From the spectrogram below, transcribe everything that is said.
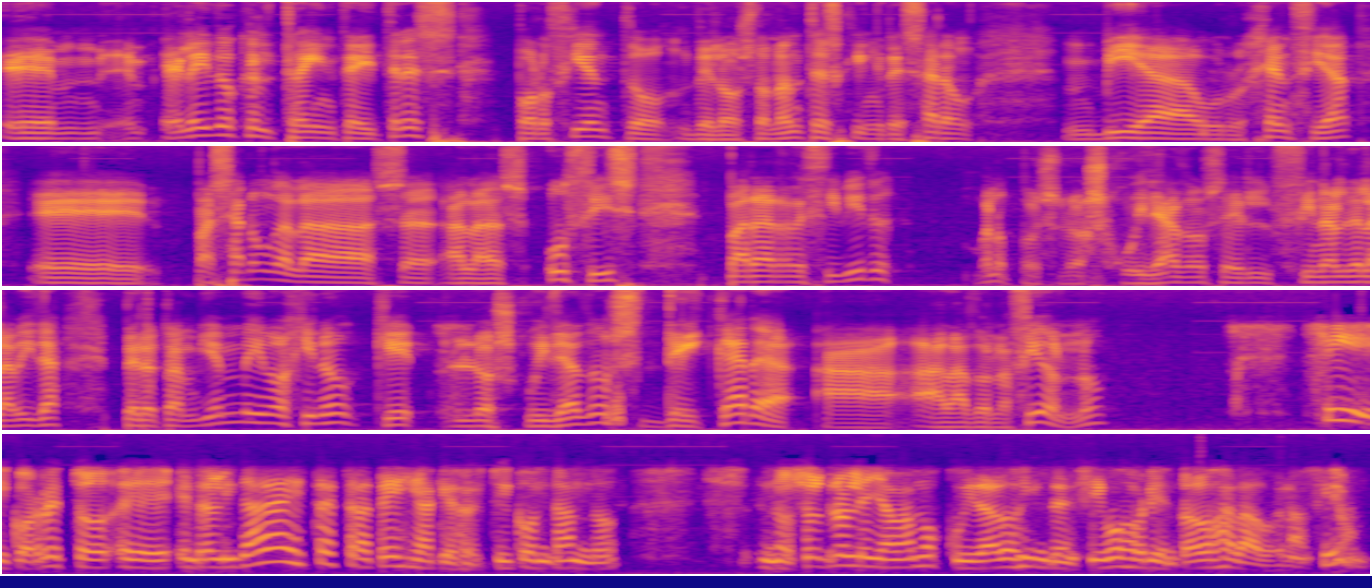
em, he leído que el 33% de los donantes que ingresaron vía urgencia eh, pasaron a las, a las UCIs para recibir bueno, pues los cuidados del final de la vida, pero también me imagino que los cuidados de cara a, la donación, ¿no? Sí, correcto. Eh, en realidad esta estrategia que os estoy contando, nosotros le llamamos cuidados intensivos orientados a la donación.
